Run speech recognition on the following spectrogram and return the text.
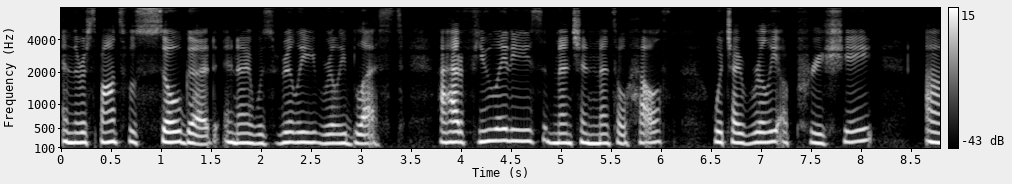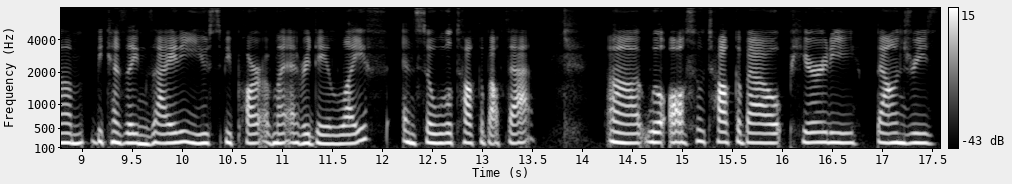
and the response was so good, and I was really, really blessed. I had a few ladies mention mental health, which I really appreciate um, because anxiety used to be part of my everyday life, and so we'll talk about that. Uh, we'll also talk about purity, boundaries,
